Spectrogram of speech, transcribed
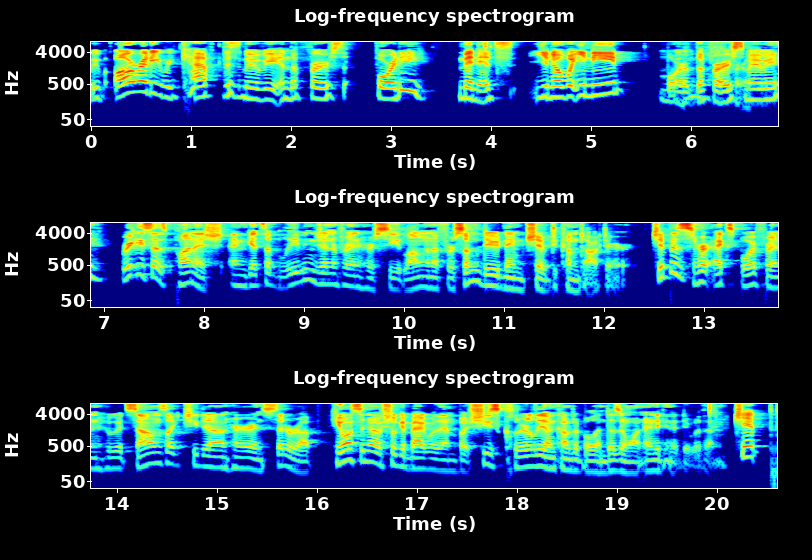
We've already recapped this movie in the first 40 minutes. You know what you need? More of the first movie. Ricky says punish and gets up, leaving Jennifer in her seat long enough for some dude named Chip to come talk to her. Chip is her ex boyfriend who it sounds like cheated on her and set her up. He wants to know if she'll get back with him, but she's clearly uncomfortable and doesn't want anything to do with him. Chip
